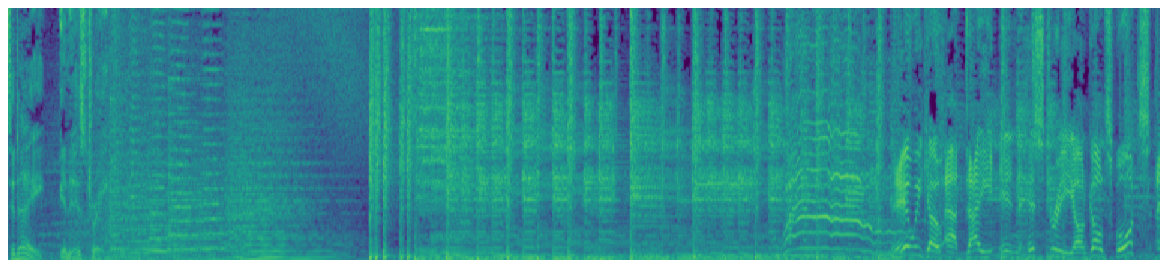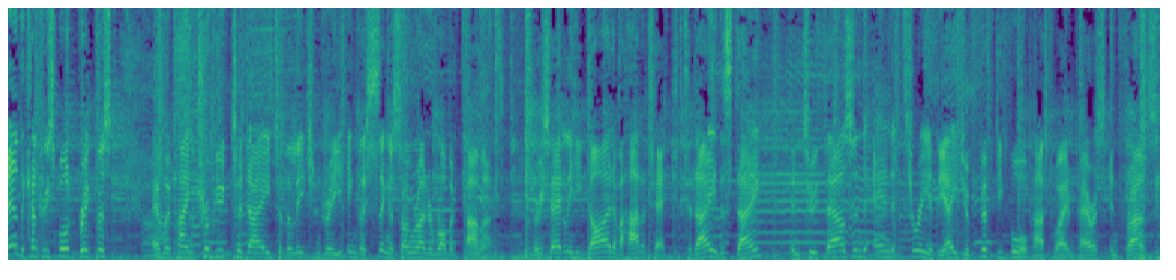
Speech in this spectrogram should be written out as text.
Today in history. Here we go, our day in history on Gold Sports and the Country Sport Breakfast. And we're paying tribute today to the legendary English singer songwriter Robert Palmer. Very sadly, he died of a heart attack today, this day, in 2003, at the age of 54, passed away in Paris, in France.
